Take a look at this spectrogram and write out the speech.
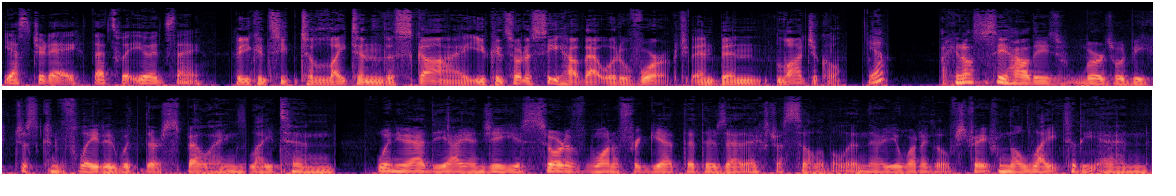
yesterday, that's what you would say. But you can see to lighten the sky, you can sort of see how that would have worked and been logical. Yeah. I can also see how these words would be just conflated with their spellings. Lighten. When you add the ing, you sort of want to forget that there's that extra syllable in there. You want to go straight from the light to the end,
